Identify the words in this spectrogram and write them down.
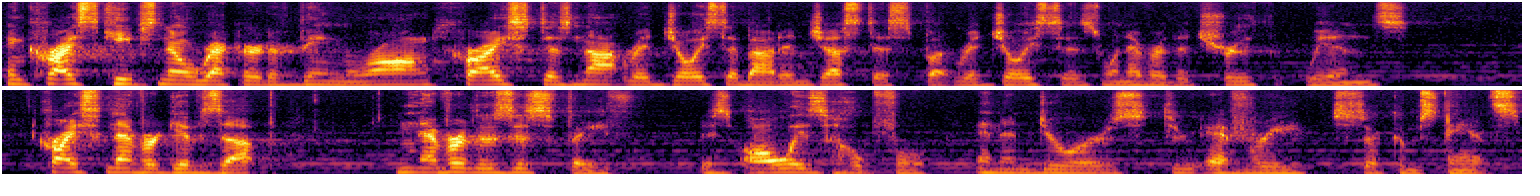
and Christ keeps no record of being wrong. Christ does not rejoice about injustice, but rejoices whenever the truth wins. Christ never gives up, never loses faith, is always hopeful, and endures through every circumstance.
